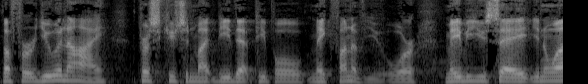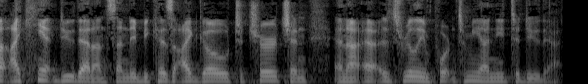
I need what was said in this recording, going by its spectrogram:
But for you and I, persecution might be that people make fun of you. Or maybe you say, you know what, I can't do that on Sunday because I go to church and, and I, uh, it's really important to me. I need to do that.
